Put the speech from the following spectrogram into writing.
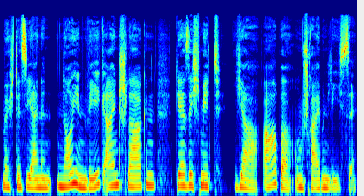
möchte sie einen neuen Weg einschlagen, der sich mit Ja, aber umschreiben ließe.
